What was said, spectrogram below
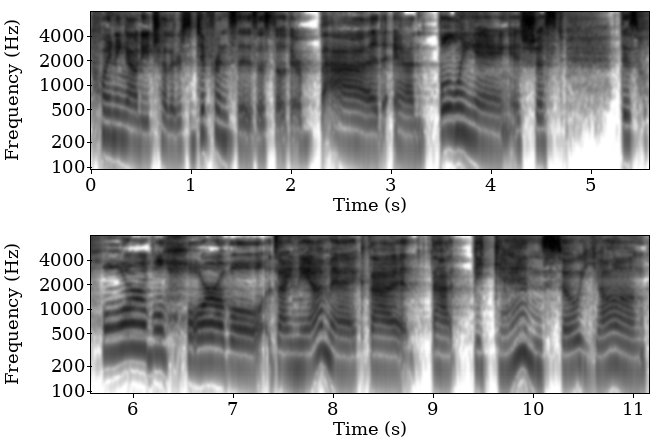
pointing out each other's differences as though they're bad and bullying is just, this horrible, horrible dynamic that, that begins so young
